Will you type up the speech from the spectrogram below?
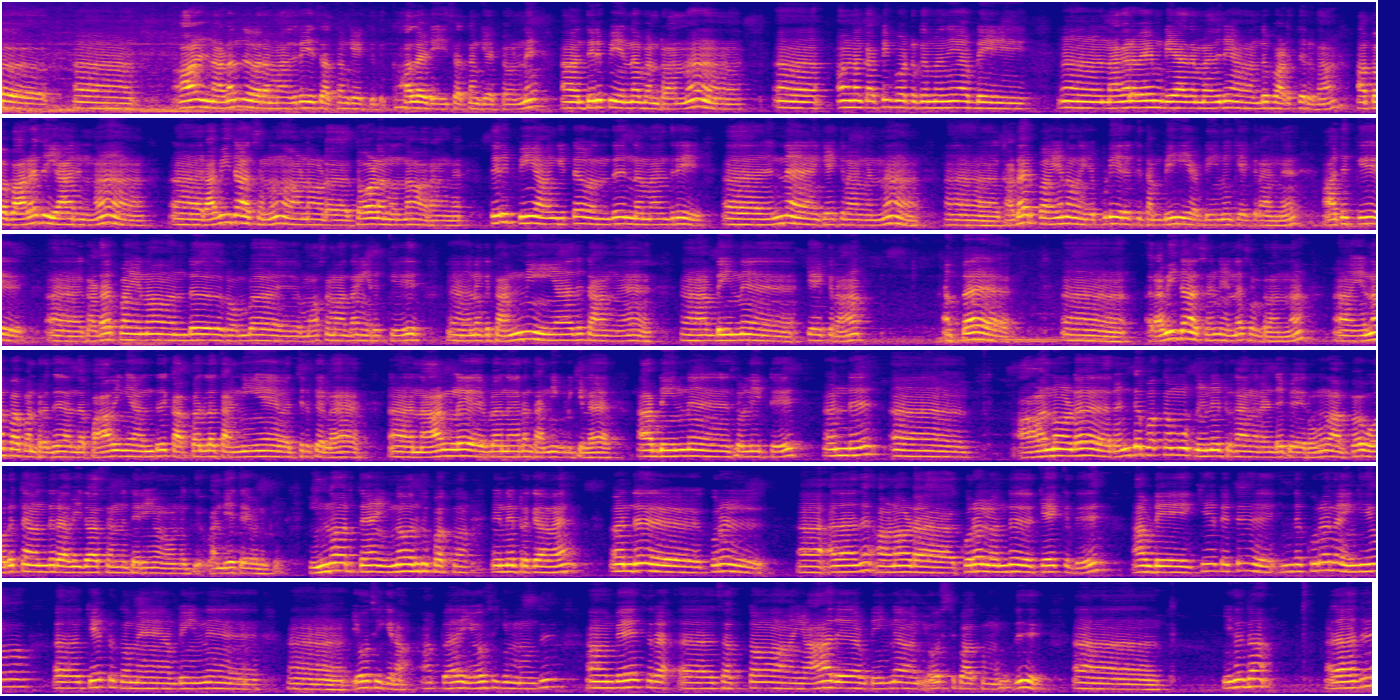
ஆள் நடந்து வர மாதிரி சத்தம் கேட்குது காலடி சத்தம் கேட்டோடனே அவன் திருப்பி என்ன பண்ணுறான்னா அவனை கட்டி போட்டிருக்க மாதிரி அப்படி நகரவே முடியாத மாதிரி அவன் வந்து படுத்திருக்கான். அப்போ வரது யாருன்னா ரவிதாசனும் அவனோட தோழனும் தான் வராங்க. திருப்பி அவங்கிட்ட வந்து இந்த மாதிரி என்ன கேட்குறாங்கன்னா கடற்பயணம் எப்படி இருக்குது தம்பி அப்படின்னு கேட்குறாங்க அதுக்கு கடற்பயணம் வந்து ரொம்ப மோசமாக தான் இருக்குது எனக்கு தண்ணியாவது தாங்க அப்படின்னு கேட்குறான் அப்போ ரவிதாசன் என்ன சொல்கிறான்னா என்னப்பா பண்ணுறது அந்த பாவிங்க வந்து கப்பலில் தண்ணியே வச்சுருக்கல. நாங்களே இவ்வளோ நேரம் தண்ணி குடிக்கல அப்படின்னு சொல்லிட்டு வந்து அவனோட ரெண்டு பக்கமும் நின்றுட்டுருக்காங்க ரெண்டு பேரும். அப்போ ஒருத்தன் வந்து ரவிதாசன்னு தெரியும் அவனுக்கு வந்தியத்தேவனுக்கு. இன்னொருத்தன் இன்னொரு பக்கம் நின்றுட்டுருக்கவன் வந்து குரல் அதாவது அவனோட குரல் வந்து கேட்குது அப்படி கேட்டுட்டு இந்த குரலை எங்கேயோ கேட்டிருக்கோமே அப்படின்னு யோசிக்கிறான். அப்போ யோசிக்கும் போது அவன் பேசுகிற சத்தம் யார் அப்படின்னு அவன் யோசித்து பார்க்கும்போது இதுதான். அதாவது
